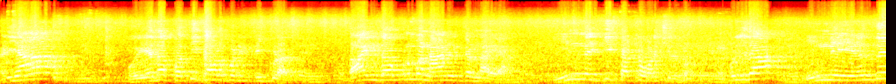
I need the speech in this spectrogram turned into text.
அடியா எதை பத்தி கவலைப்பட்டு கூடாது. தாய் தகப்பனுமா நான் இருக்கிறனாயா இன்னைக்கு கட்ட உடைச்சிருக்கோம். புரிஞ்சுதா? இன்னையிலிருந்து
